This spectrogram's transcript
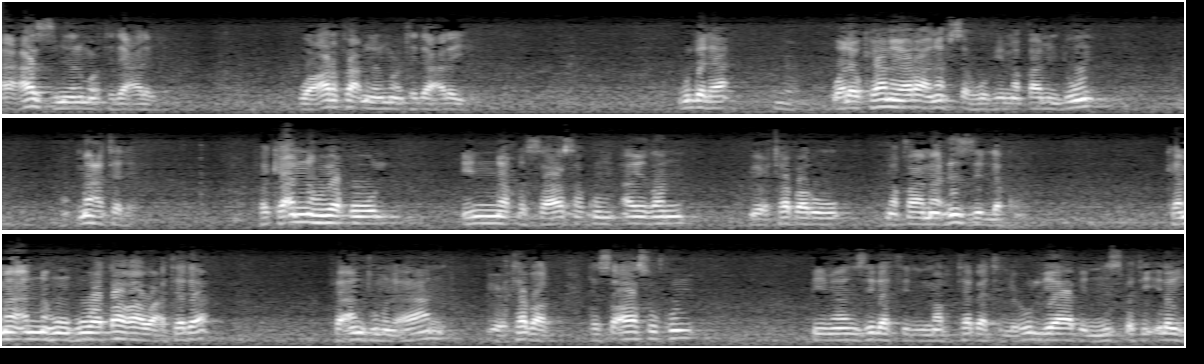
أعز من المعتدى عليه وأرفع من المعتدى عليه. ولا لا؟ ولو كان يرى نفسه في مقام دون ما اعتدى. فكأنه يقول إن قصاصكم أيضا يعتبر مقام عز لكم. كما أنه هو طغى واعتدى فأنتم الآن يعتبر قصاصكم بمنزلة المرتبة العليا بالنسبة إليه.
